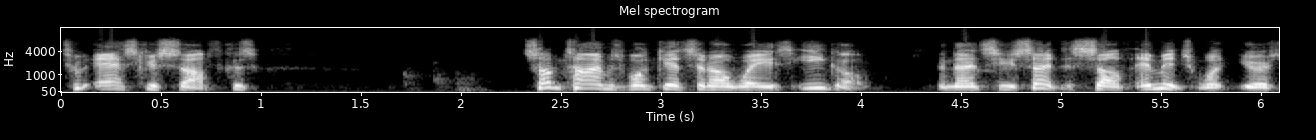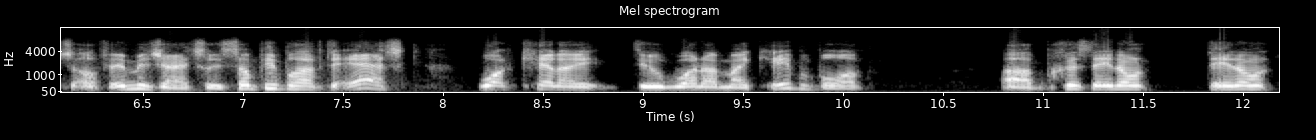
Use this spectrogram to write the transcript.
to ask yourself because sometimes what gets in our way is ego. And that's you said, the self image, what your self image actually. Some people have to ask, what can I do? What am I capable of? Uh, because they don't, they don't,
